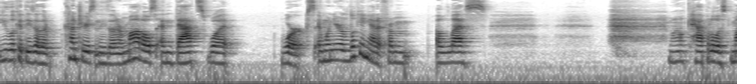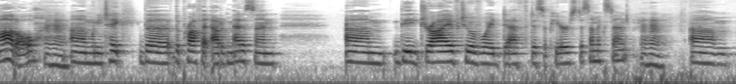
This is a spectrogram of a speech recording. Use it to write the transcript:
you look at these other countries and these other models and that's what works. And when you're looking at it from a less well capitalist model, um, when you take the the profit out of medicine, um, the drive to avoid death disappears to some extent. Um,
